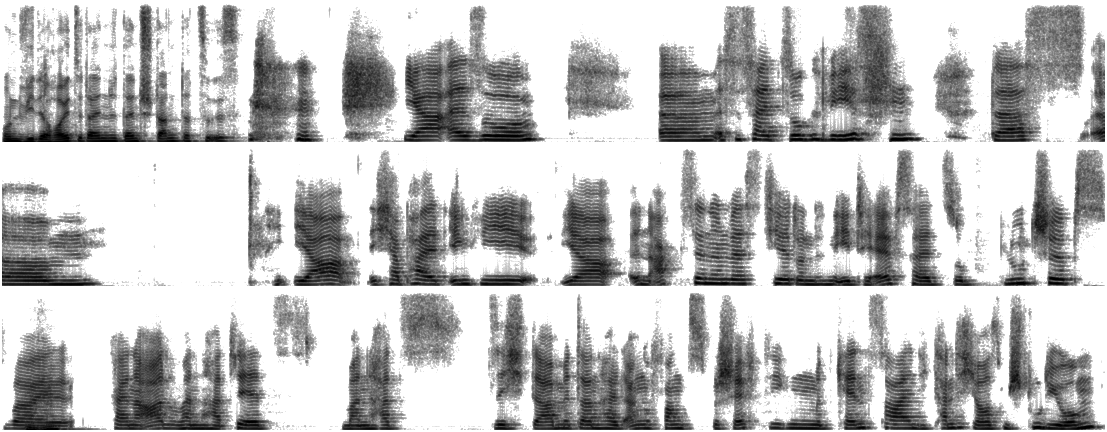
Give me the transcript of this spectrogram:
und wie der heute dein, dein Stand dazu ist? ja, also ähm, es ist halt so gewesen, dass ähm, ja, ich habe halt irgendwie ja in Aktien investiert und in ETFs halt so Blue Chips, weil, mhm. keine Ahnung, man hatte jetzt, man hat sich damit dann halt angefangen zu beschäftigen mit Kennzahlen, die kannte ich aus dem Studium.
